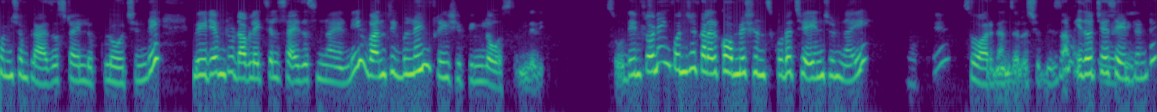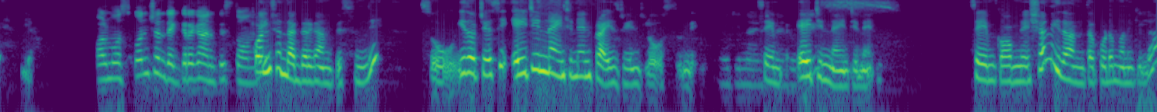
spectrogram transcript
కొంచెం ప్లాజో స్టైల్ లుక్లో వచ్చింది. Medium to double XL sizes ఉన్నాయండి. వన్ త్రిబుల్ నైన్ ఫ్రీ షిప్పింగ్లో వస్తుంది ఇది. సో దీంట్లోనే ఇంకొంచెం కలర్ కాంబినేషన్స్ కూడా చేంజ్ ఉన్నాయి. ఓకే. సో ఆర్గంజాలో చూపిస్తాం ఇది వచ్చేసి. ఏంటంటే ఆల్మోస్ట్ కొంచెం దగ్గరగా అనిపిస్తోంది. కొంచెం దగ్గరగా అనిపిస్తుంది. సో ఇది వచ్చేసి ఎయిటీన్ నైన్టీ నైన్ ప్రైస్ రేంజ్లో వస్తుంది. Same, 1899. సేమ్ కాంబినేషన్ ఇదంతా కూడా మనకి ఇలా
